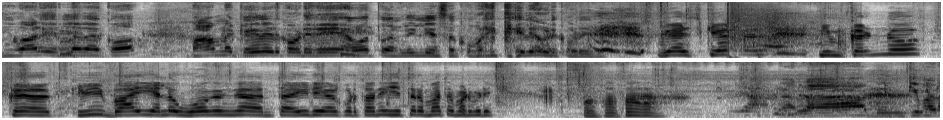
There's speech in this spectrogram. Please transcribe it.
ದಿವಾಳಿ ಇರ್ಲೇಬೇಕು ಬಾಮ್ನ ಕೈಲಿ ಹಿಡ್ಕೊಂಡಿದೆ ಅವತ್ತು ಅಲ್ಲಿ ಇಲ್ಲಿ ಎಸಕೋಬೇಡಿ ಕೈಲೇ ಹಿಡ್ಕೊಂಡಿರಿ ಗೈಸ್ ಕೇಳ ನಿಮ್ಮ ಕಣ್ಣು ಕ- ಕಿವಿ ಬಾಯಿ ಎಲ್ಲ ಹೋಗಂಗ ಅಂತ ಐಡಿಯಾ ಹೇಳ್ಕೊಡ್ತಾನೆ ಈ ಥರ ಮಾತ್ರ ಮಾಡ್ಬಿಡಿ ಎಲ್ಲ ಬೆಂಕಿ ಮಾಡ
